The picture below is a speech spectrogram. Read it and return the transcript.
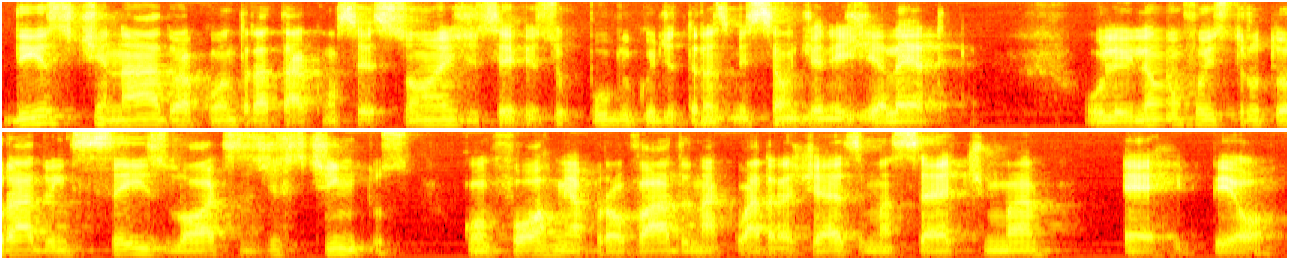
destinado a contratar concessões de serviço público de transmissão de energia elétrica. O leilão foi estruturado em seis lotes distintos, conforme aprovado na 47ª RPO,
